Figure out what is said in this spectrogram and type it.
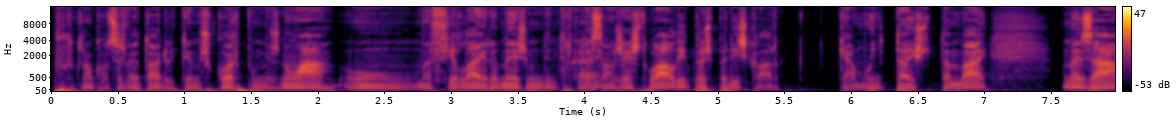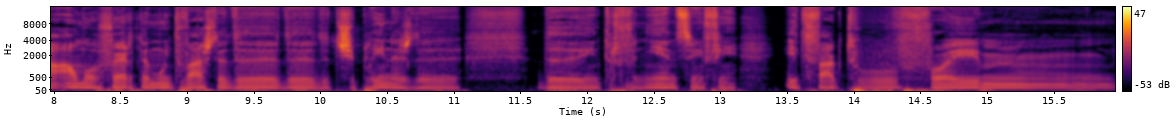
porque no conservatório temos corpo, mas não há um, uma fileira mesmo de interpretação okay. gestual e depois Paris, claro que há muito texto também, mas há, há uma oferta muito vasta de, de, de disciplinas, de, de, intervenientes, enfim, e de facto foi hum,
